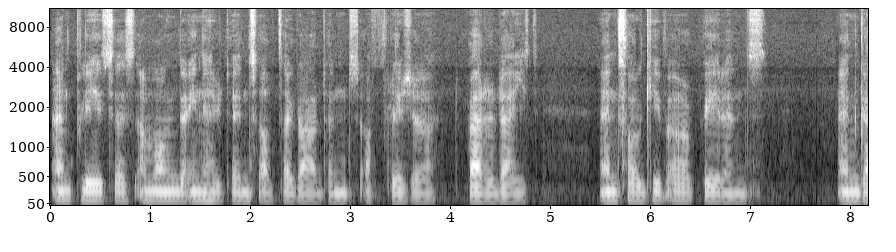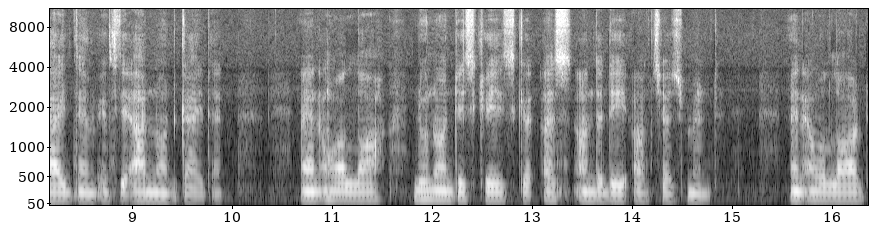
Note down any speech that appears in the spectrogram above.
and place us among the inheritance of the gardens of pleasure, paradise, and forgive our parents and guide them if they are not guided. And O Allah, do not disgrace us on the day of judgment. And O Lord,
